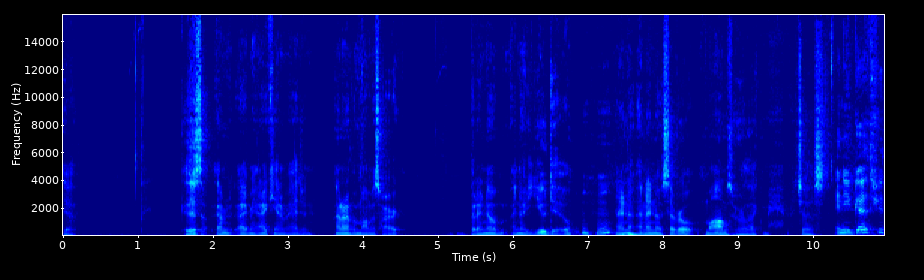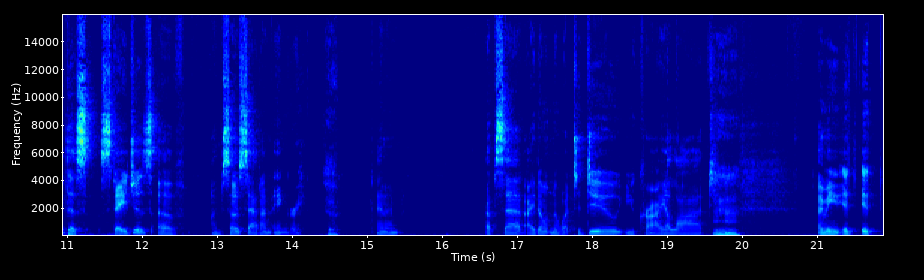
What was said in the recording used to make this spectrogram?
yeah because this I'm, i mean i can't imagine i don't have a mama's heart but i know i know you do mm-hmm. and, I know, and i know several moms who are like man i just And you go through this stages of I'm so sad, I'm angry, yeah and I'm upset. I don't know what to do. You cry a lot. You, I mean, it it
